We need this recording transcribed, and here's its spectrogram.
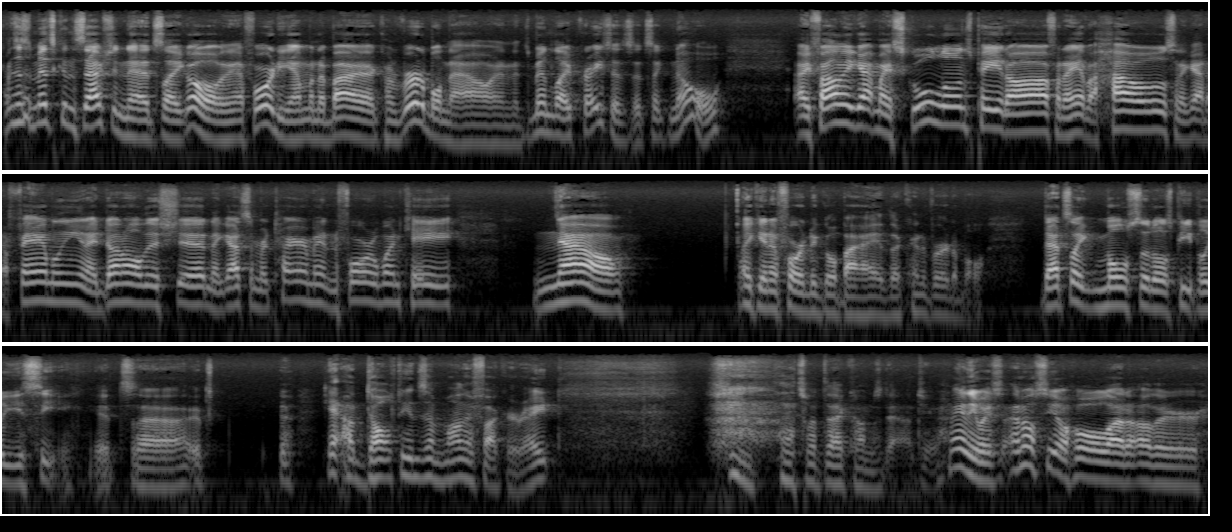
There's this misconception that it's like, oh, at 40, I'm going to buy a convertible now, and it's midlife crisis. It's like, no. I finally got my school loans paid off, and I have a house, and I got a family, and I done all this shit, and I got some retirement and 401k now I can afford to go buy the convertible. that's like most of those people you see. It's uh, it's yeah, adulting's a motherfucker, right? that's what that comes down to. Anyways, I don't see a whole lot of other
